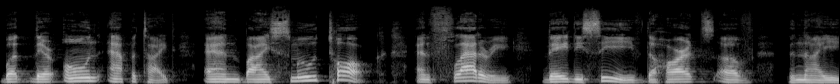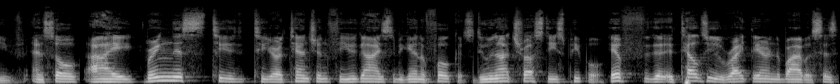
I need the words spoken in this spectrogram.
but their own appetite, and by smooth talk and flattery, they deceive the hearts of the naive. And so I bring this to, to your attention for you guys to begin to focus. Do not trust these people. If the, it tells you right there in the Bible, it says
